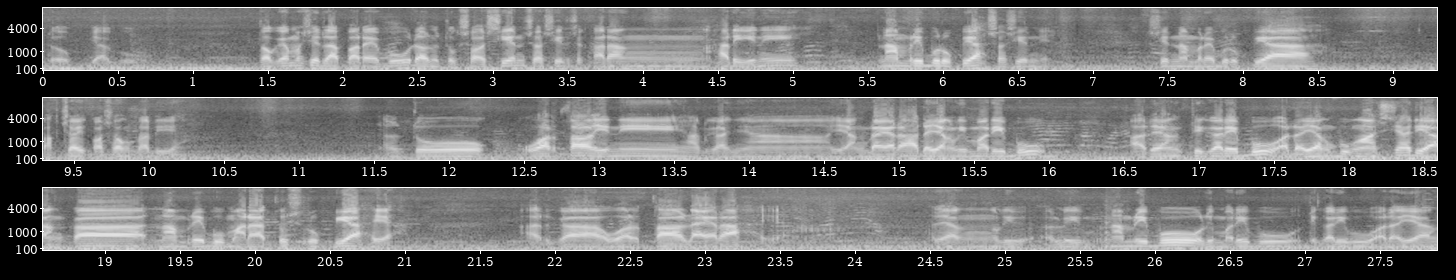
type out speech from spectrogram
untuk jagung. Toge masih 8000 dan untuk sosin sosin sekarang hari ini 6000 rupiah sosinnya. Sosin 6000 rupiah pakcoy kosong tadi ya. Untuk wortel ini harganya yang daerah ada yang 5000 ada yang 3000 ada yang bungasnya di angka 6500 rupiah ya. Harga wortel daerah ya. Ada yang li- li- 6000 5000 3000 ada yang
